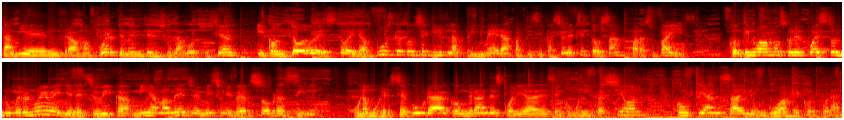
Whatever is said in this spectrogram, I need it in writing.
También trabaja fuertemente en su labor social. Y con todo esto, ella busca conseguir la primera participación exitosa para su país. Continuamos con el puesto número 9 y en él se ubica Mia Mameye Miss Universo Brasil. Una mujer segura, con grandes cualidades en comunicación, confianza y lenguaje corporal.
